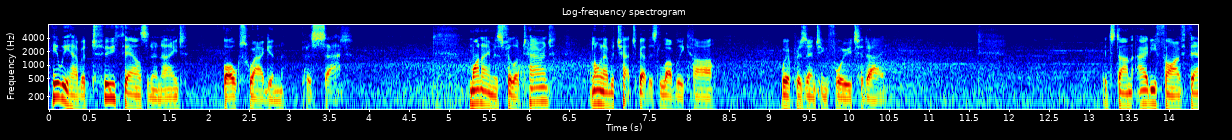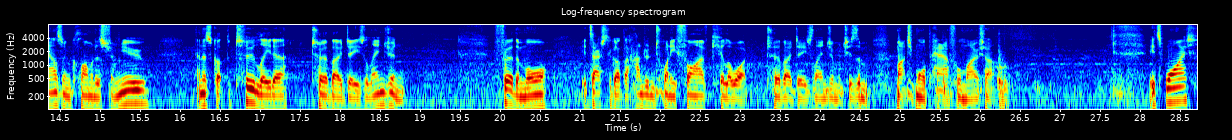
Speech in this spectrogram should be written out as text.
Here we have a 2008 Volkswagen Passat. My name is Philip Tarrant, and I'm going to have a chat about this lovely car we're presenting for you today. It's done 85,000 kilometres from new, and it's got the 2 litre turbo diesel engine. Furthermore, it's actually got the 125 kilowatt turbo diesel engine, which is a much more powerful motor. It's white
